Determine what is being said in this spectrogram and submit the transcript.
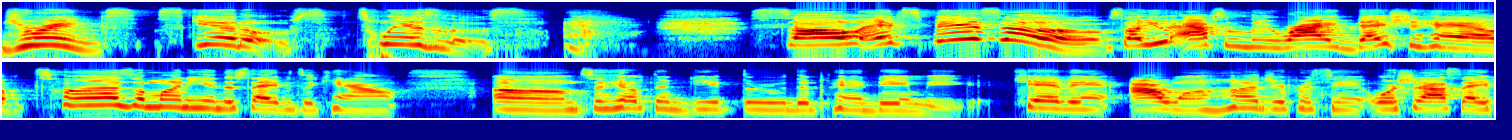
drinks, Skittles, Twizzlers. so expensive. So you're absolutely right. They should have tons of money in the savings account um to help them get through the pandemic. Kevin, I 100% or should I say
